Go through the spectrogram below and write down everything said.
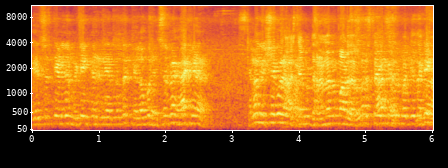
ಏನ್ ಸತಿ ಹೇಳಿದ್ರೆ ಮೀಟಿಂಗ್ ಕರೀಲಿ ಅಂತಂದ್ರೆ ಕೆಲವೊಬ್ಬರು ಹೆಸರು ಹಾಕಿ ಹೇಳ್ಯಾರ ಕೆಲವೊಂದು ವಿಷಯಗಳು ಧರಣ ಮಾಡಿದಲ್ಲ Meeting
